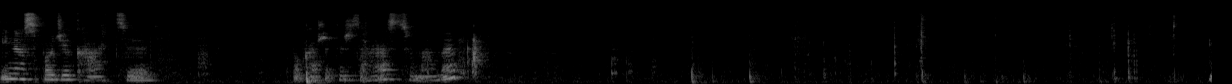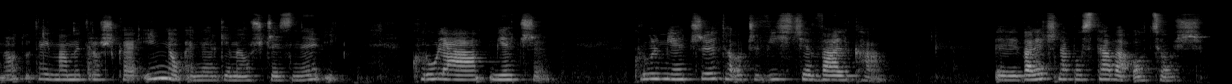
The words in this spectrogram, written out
I na spodzie karty pokażę też zaraz, co mamy. No tutaj mamy troszkę inną energię mężczyzny i króla mieczy. Król mieczy to oczywiście walka, yy, waleczna postawa o coś.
